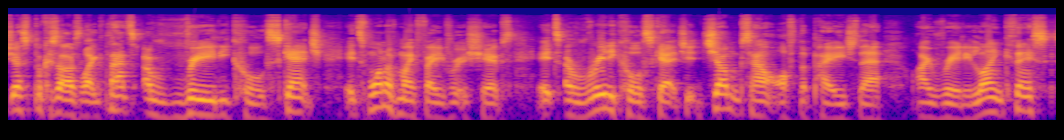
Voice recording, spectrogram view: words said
just because I was like, that's a really cool sketch. It's one of my favourite ships. It's a really cool sketch. It jumps out off the page there. I really like this.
